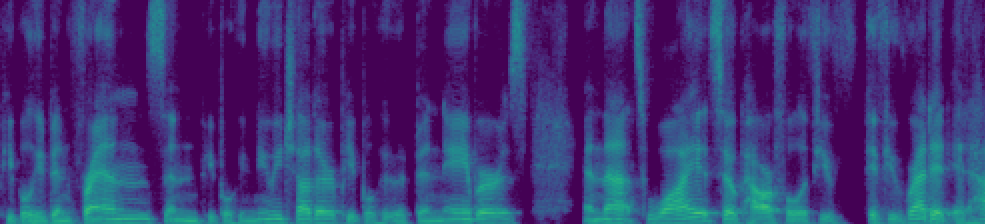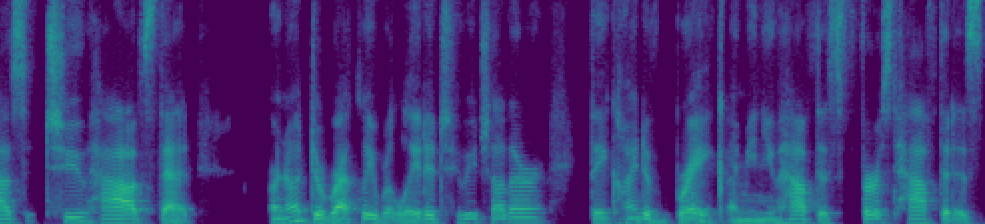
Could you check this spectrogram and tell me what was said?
people who'd been friends and people who knew each other people who had been neighbors. And that's why it's so powerful. If you've if you've read it it has two halves that are not directly related to each other. They kind of break. I mean you have this first half that is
